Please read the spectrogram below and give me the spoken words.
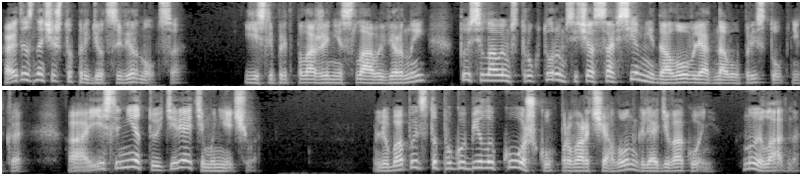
а это значит, что придется вернуться. Если предположения Славы верны, то силовым структурам сейчас совсем не до ловли одного преступника. А если нет, то и терять ему нечего. «Любопытство погубило кошку», – проворчал он, глядя в огонь. «Ну и ладно».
